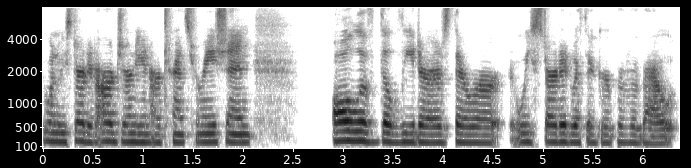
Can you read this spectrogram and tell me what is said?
when we started our journey and our transformation all of the leaders there were we started with a group of about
